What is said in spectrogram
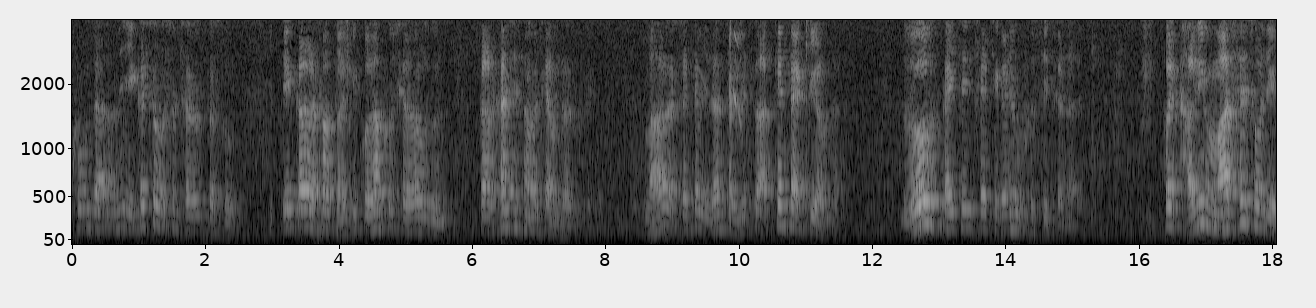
खूपदा आम्ही एकत्र बसून ठरवत असतो. एक काळ असा होता की कोल्हापूर शहरामधून कारखाने नावाचे आमदार होते. महाराष्ट्राच्या विधानसभेतला अत्यंत ऍक्टिव्ह आमदार. रोज काहीतरी त्या ठिकाणी उपस्थित करणार. पण खाली मासेसमध्ये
